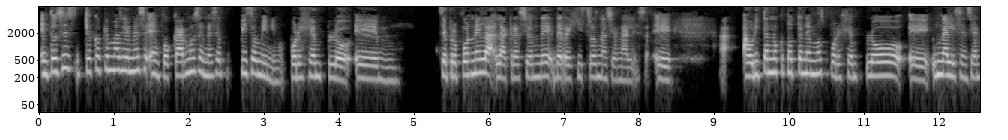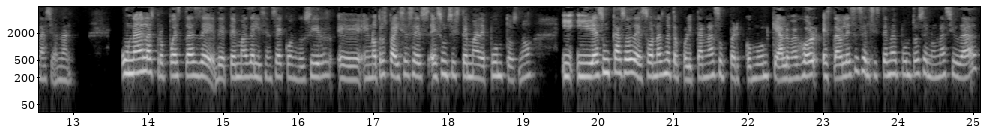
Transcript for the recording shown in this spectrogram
entonces, yo creo que más bien es enfocarnos en ese piso mínimo. Por ejemplo, eh, se propone la, la creación de, de, registros nacionales. Ahorita no, no, tenemos, por ejemplo, una licencia nacional. Una de las propuestas de, de temas de licencia de conducir en otros países es, es, un sistema de puntos, ¿no? Y, y es un caso de zonas metropolitanas súper común que a lo mejor estableces el sistema de puntos en una ciudad,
